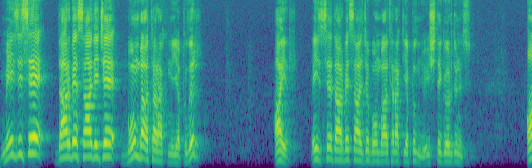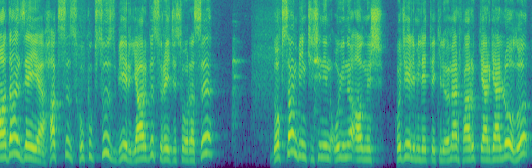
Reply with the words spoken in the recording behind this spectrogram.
Meclise darbe sadece bomba atarak mı yapılır? Hayır. Meclise darbe sadece bomba atarak yapılmıyor. İşte gördünüz. A'dan Z'ye haksız, hukuksuz bir yargı süreci sonrası 90 bin kişinin oyunu almış Kocaeli Milletvekili Ömer Faruk Gergerlioğlu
